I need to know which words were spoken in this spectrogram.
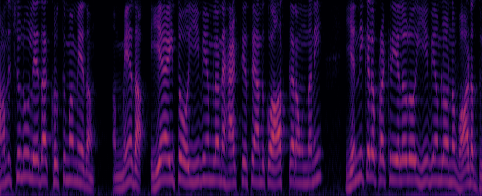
మనుషులు లేదా కృత్రిమ మేధం? మీద ఏఐతో ఈవీఎంలను హ్యాక్ చేసేందుకు ఆస్కారం ఉందని ఎన్నికల ప్రక్రియలలో ఈవీఎంలను వాడద్దు.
